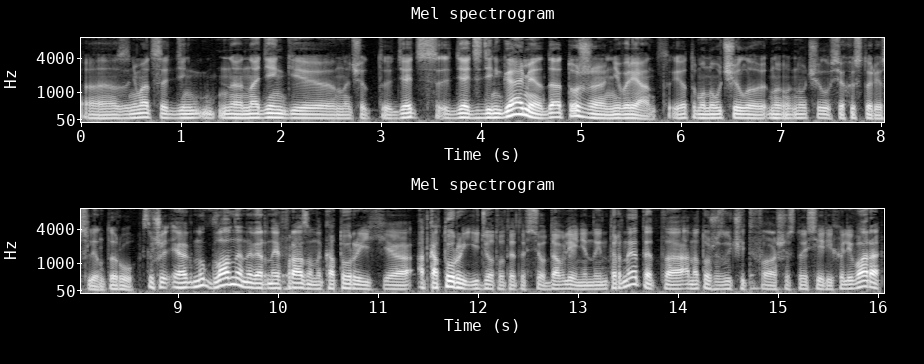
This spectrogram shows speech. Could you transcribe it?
Э, заниматься день, на, деньги, значит, дядь, дядь с деньгами, да, тоже не вариант. И этому научила, ну, научила всех история с ленты.ру. Слушай, э, ну, главная, наверное, фраза, на которой, э, от которой идет вот это все давление на интернет, это, она тоже звучит в шестой серии Холивара,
